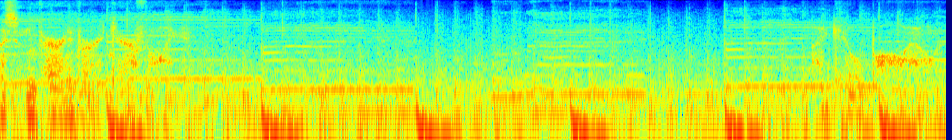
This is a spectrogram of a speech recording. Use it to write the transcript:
Listen very, very carefully. I killed Paul Allen.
